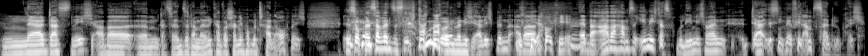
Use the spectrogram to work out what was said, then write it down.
Na, das nicht, aber ähm, das werden sie in Amerika wahrscheinlich momentan auch nicht. Ist doch besser, wenn sie es nicht tun würden, wenn ich ehrlich bin. Aber ja, okay. Äh, bei Aber haben sie eh nicht das Problem. Ich meine, da ist nicht mehr viel Amtszeit übrig.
